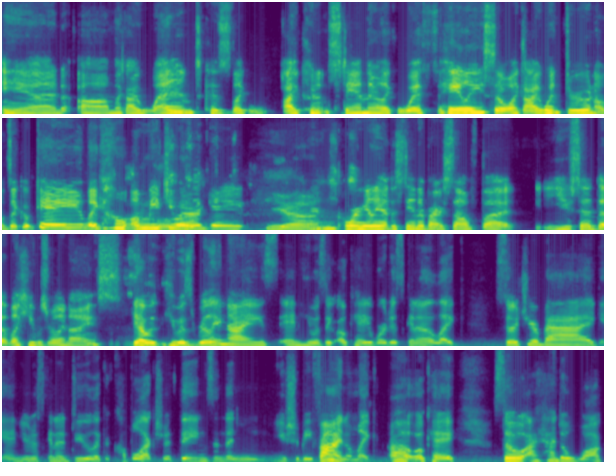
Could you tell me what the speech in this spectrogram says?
and um like I went cuz like I couldn't stand there like with Haley, so like I went through and I was like, "Okay, like I'll, I'll meet you at Oh. our gate." Yeah. And poor Haley had to stand there by herself, but you said that like he was really nice. yeah he was really nice and he was like okay we're just gonna like search your bag and you're just gonna do like a couple extra things and then you should be fine i'm like oh okay so i had to walk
